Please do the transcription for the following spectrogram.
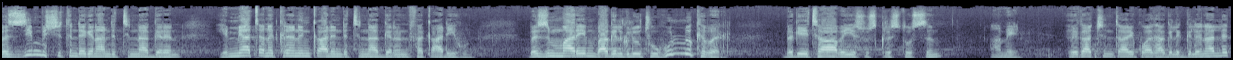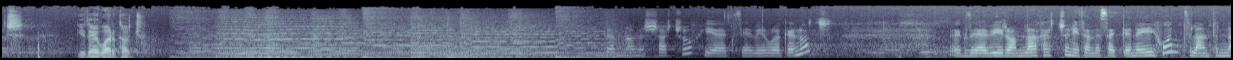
በዚህም ምሽት እንደገና እንድትናገረን የሚያጠነክረንን ቃል እንድትናገረን ፈቃድ ይሁን። በዝማሬም በአገልግሎቱ ሁሉ ክብር በጌታ በኢየሱስ ክርስቶስ ስም አሜን። እህታችን ታሪኳ ታገለግለናለች። ጌታ ይባርካችሁ። እንደምናመሻችሁ የእግዚአብሔር ወገኖች፣ እግዚአብሔር አምላካችን የተመሰገነ ይሁን። ትላንትና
